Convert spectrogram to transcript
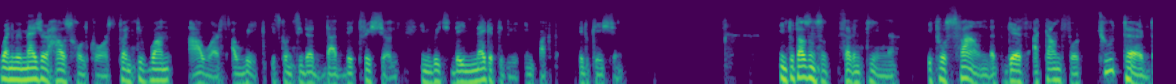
when we measure household chores, 21 hours a week is considered that the threshold in which they negatively impact education. In 2017, it was found that girls account for two-thirds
